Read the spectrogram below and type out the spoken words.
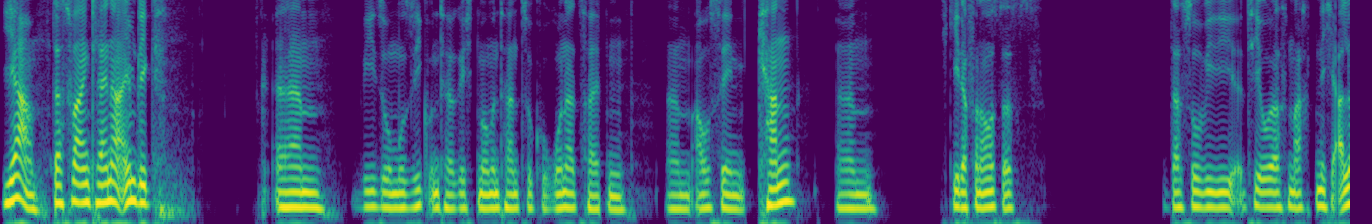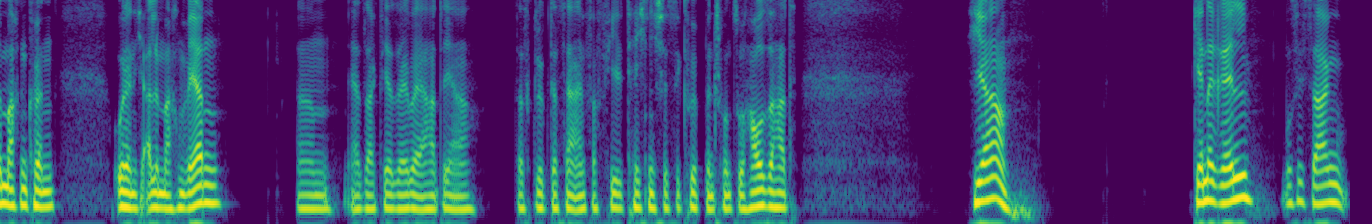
Ja, das war ein kleiner Einblick, ähm, wie so Musikunterricht momentan zu Corona-Zeiten ähm, aussehen kann. Ähm, ich gehe davon aus, dass das so wie Theo das macht, nicht alle machen können oder nicht alle machen werden. Ähm, er sagt ja selber, er hatte ja das Glück, dass er einfach viel technisches Equipment schon zu Hause hat. Ja, generell muss ich sagen,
